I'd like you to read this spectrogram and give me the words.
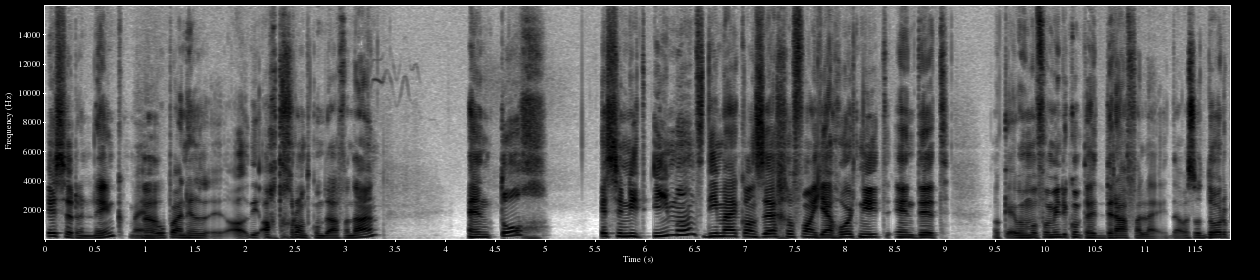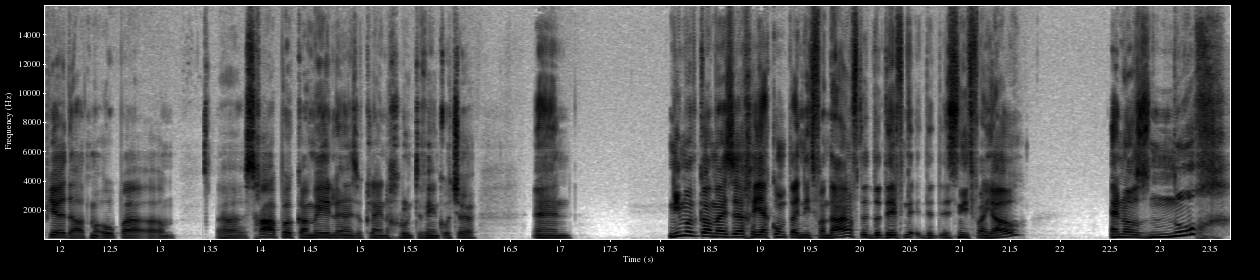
is er een link. Mijn Ja. opa en heel, die achtergrond komt daar vandaan. En toch is er niet iemand die mij kan zeggen van, jij hoort niet in dit... Oké, mijn familie komt uit Dravallei. Dat was een dorpje, daar had mijn opa ehm, eh, schapen, kamelen en zo'n kleine groentewinkeltje. En niemand kan mij zeggen, jij komt daar niet vandaan of dit, dit, heeft- dit is niet van jou. En alsnog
